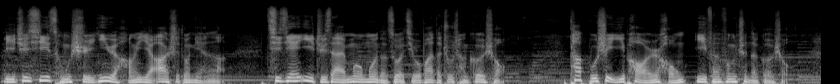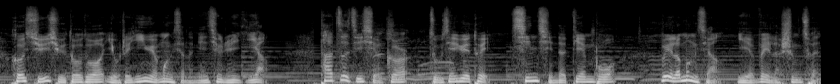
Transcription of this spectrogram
李知熙从事音乐行业二十多年了，期间一直在默默的做酒吧的驻唱歌手。他不是一炮而红、一帆风顺的歌手，和许许多多有着音乐梦想的年轻人一样，他自己写歌、组建乐队，辛勤的颠簸，为了梦想，也为了生存。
